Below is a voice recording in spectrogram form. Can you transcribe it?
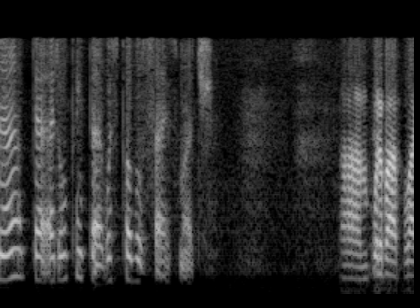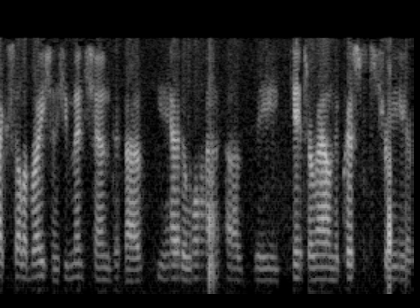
not. That, I don't think that was publicized much. Um, what about black celebrations? You mentioned uh, you had the one of the kids around the Christmas tree. Or,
